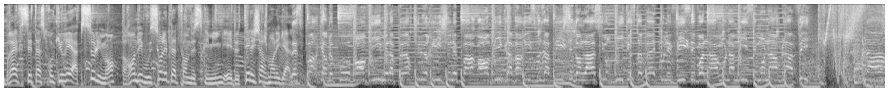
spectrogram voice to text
Bref, c'est à se procurer absolument. Rendez-vous sur les plateformes de streaming et de téléchargement légal. L'espoir garde le pauvre en vie, mais la peur tue le riche. Je n'ai pas envie que l'avarice vous affiche. C'est dans la survie que se révèlent tous les vices. Et voilà, mon ami, c'est mon humble avis. Bla,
